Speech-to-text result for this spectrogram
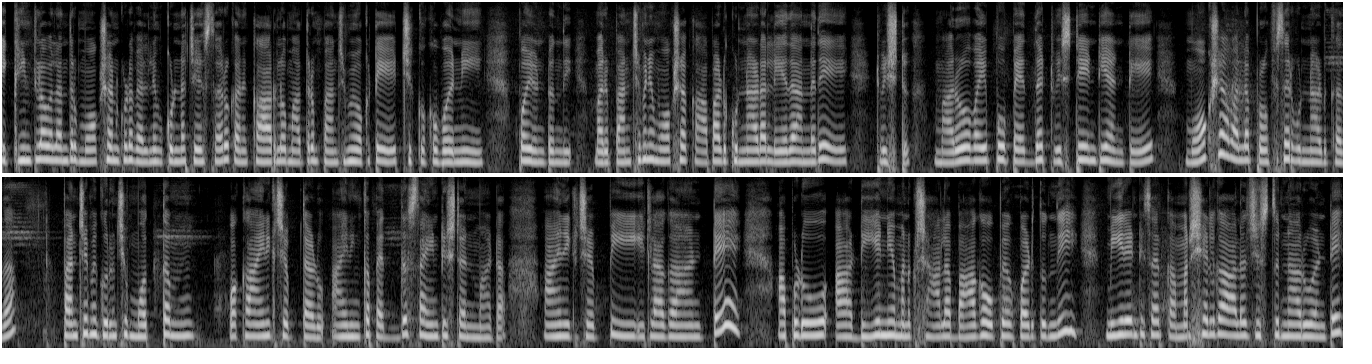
ఇక ఇంట్లో వాళ్ళందరూ మోక్షాన్ని కూడా వెళ్ళనివ్వకుండా చేస్తారు. కానీ కారులో మాత్రం పంచమి ఒకటే చిక్కుకుపోయి పోయి ఉంటుంది. మరి పంచమిని మోక్ష కాపాడుకున్నాడా లేదా అన్నదే ట్విస్ట్. మరోవైపు పెద్ద ట్విస్ట్ ఏంటి అంటే మోక్ష వల్ల ప్రొఫెసర్ ఉన్నాడు కదా. పంచమి గురించి మొత్తం ఒక ఆయనకి చెప్తాడు. ఆయన ఇంకా పెద్ద సైంటిస్ట్ అనమాట ఆయనకి చెప్పి ఇట్లాగా అంటే అప్పుడు ఆ డిఎన్ఏ మనకు చాలా బాగా ఉపయోగపడుతుంది. మీరేంటి సార్ కమర్షియల్గా ఆలోచిస్తున్నారు అంటే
